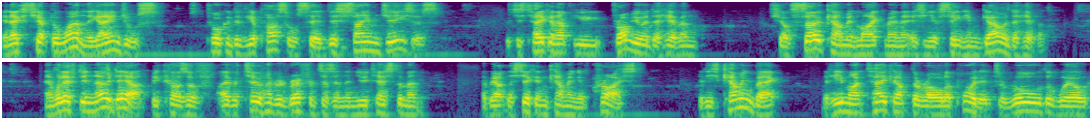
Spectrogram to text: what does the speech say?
In Acts chapter 1, the angels talking to the apostles said, This same Jesus, which is taken up you from you into heaven, shall so come in like manner as ye have seen him go into heaven. And we're left in no doubt because of over 200 references in the New Testament about the second coming of Christ, that he's coming back that he might take up the role appointed to rule the world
